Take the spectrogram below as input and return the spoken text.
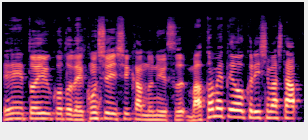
えーということで今週1週間のニュースまとめてお送りしました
